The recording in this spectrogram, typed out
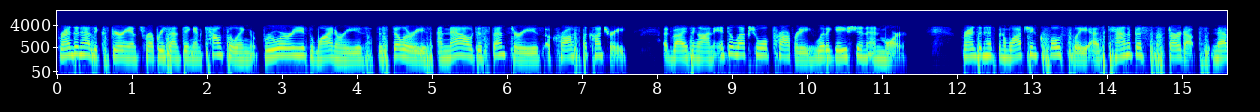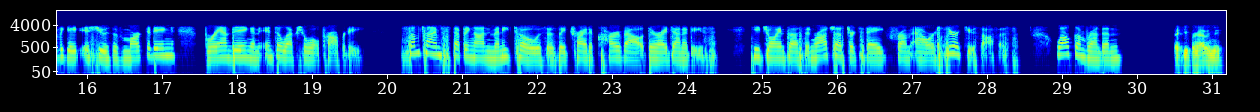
Brendan has experience representing and counseling breweries, wineries, distilleries, and now dispensaries across the country, advising on intellectual property, litigation, and more. Brendan has been watching closely as cannabis startups navigate issues of marketing, branding, and intellectual property, sometimes stepping on many toes as they try to carve out their identities. He joins us in Rochester today from our Syracuse office. Welcome, Brendan. Thank you for having me.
